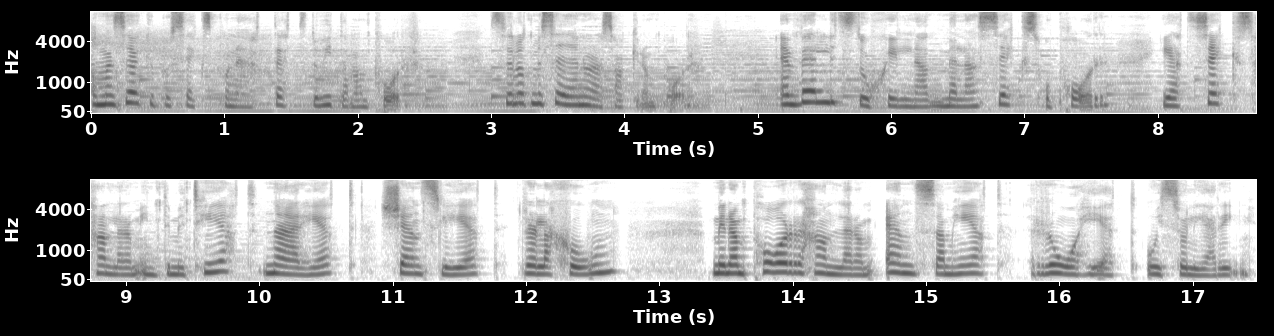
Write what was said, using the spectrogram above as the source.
Om man söker på sex på nätet, då hittar man porr. Så låt mig säga några saker om porr. En väldigt stor skillnad mellan sex och porr är att sex handlar om intimitet, närhet, känslighet, relation. Medan porr handlar om ensamhet, råhet och isolering.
